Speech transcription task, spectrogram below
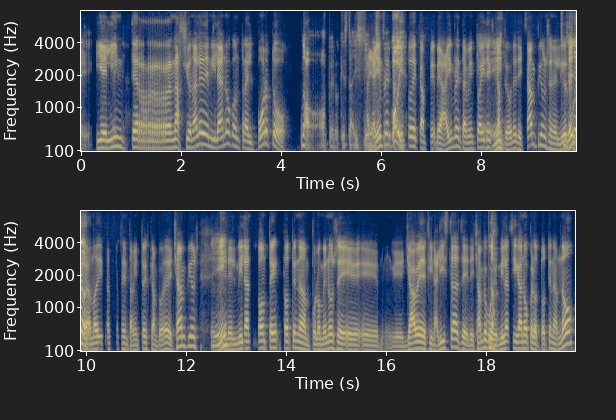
Sí. Eh, Y el Internazionale de Milano contra el Porto. no, pero ¿qué está diciendo? Ahí hay usted? enfrentamiento de campe hay enfrentamiento ahí de Sí. campeones de Champions. En el Liverpool Madrid hay enfrentamiento de campeones de Champions. Sí. En el Milan Totte- Tottenham, por lo menos eh, eh, llave de finalistas de, de Champions, porque No. el Milan sí ganó, pero Tottenham no.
